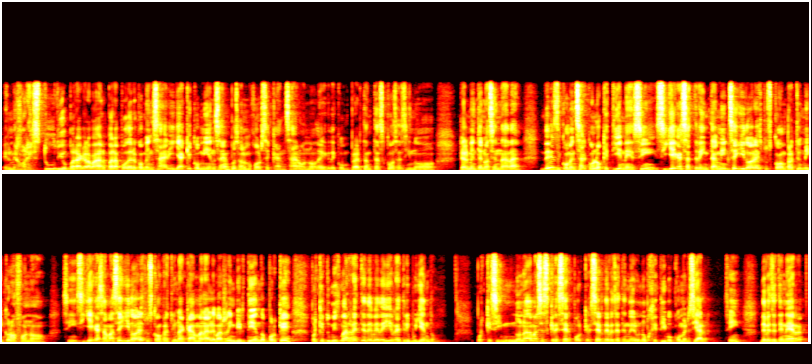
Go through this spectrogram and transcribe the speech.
el mejor estudio para grabar, poder comenzar y ya que comienzan, pues a lo mejor se cansaron, ¿no? De, comprar tantas cosas y no, realmente no hacen nada. Debes de comenzar con lo que tienes, ¿sí? Si llegas a 30 mil seguidores, pues cómprate un micrófono, ¿sí? Si llegas a más seguidores, pues cómprate una cámara, le vas reinvirtiendo. ¿Por qué? Porque tu misma red te debe de ir retribuyendo. Porque si no nada más es crecer, por crecer debes de tener un objetivo comercial, ¿sí? Debes de tener,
